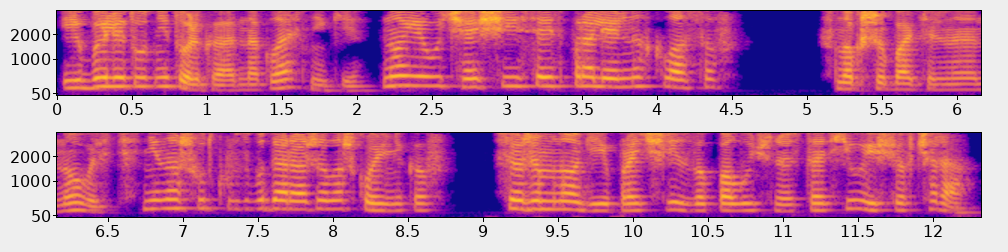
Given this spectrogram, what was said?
И были тут не только одноклассники, но и учащиеся из параллельных классов. Сногсшибательная новость не на шутку взбудоражила школьников. Все же многие прочли злополучную статью еще вчера.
